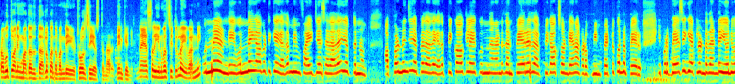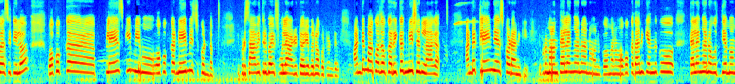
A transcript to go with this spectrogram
ప్రభుత్వానికి మద్దతుదారులు కొంతమంది ట్రోల్స్ చేస్తున్నారు. దీనికి ఉన్నాయి అసలు యూనివర్సిటీలో ఇవన్నీ? ఉన్నాయండి ఉన్నాయి కాబట్టికే కదా మేము ఫైట్ చేసేది అదే చెప్తున్నాం. అప్పటి నుంచి చెప్పేది అదే కదా పికాక్ లేకుందని అంటే దాని పేరే పికాక్స్ ఉండే అని అక్కడ మేము పెట్టుకున్న పేరు. ఇప్పుడు బేసిక్ ఎట్లుంటుందంటే యూనివర్సిటీలో ఒక్కొక్క ప్లేస్కి మేము ఒక్కొక్క నేమ్ ఇచ్చుకుంటాం. ఇప్పుడు సావిత్రిబాయి ఫూలే ఆడిటోరియం అని ఒకటి ఉంటుంది. అంటే మాకు అదొక రికగ్నిషన్ లాగా. అంటే క్లెయిమ్ చేసుకోవడానికి. ఇప్పుడు మనం తెలంగాణ అన్నాం అనుకో మనం ఒక్కొక్క దానికి ఎందుకు తెలంగాణ ఉద్యమం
